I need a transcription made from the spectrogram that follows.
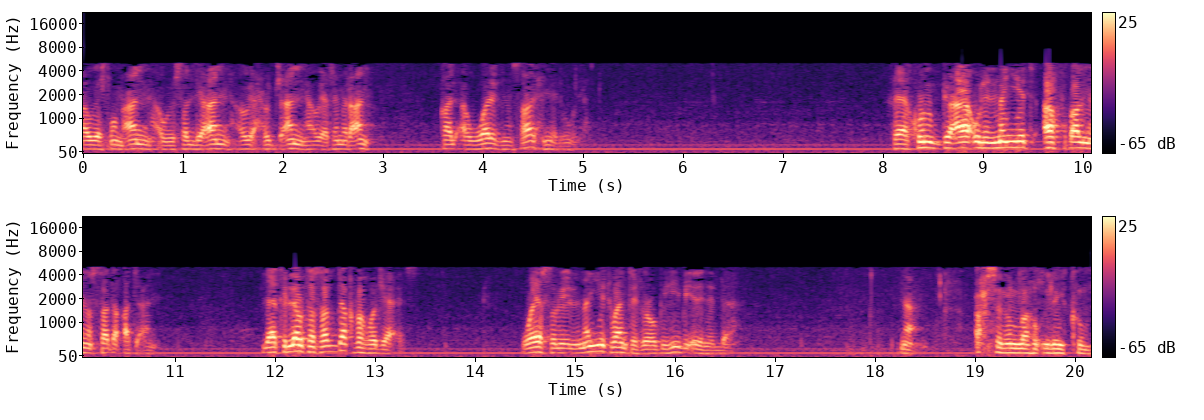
أو يصوم عنه أو يصلي عنه أو يحج عنه أو يعتمر عنه. قال أو ولد صالح يدعو له. فيكون الدعاء للميت أفضل من الصدقة عنه. لكن لو تصدق فهو جائز. ويصل إلى الميت وينتفع به بإذن الله. نعم. أحسن الله إليكم.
